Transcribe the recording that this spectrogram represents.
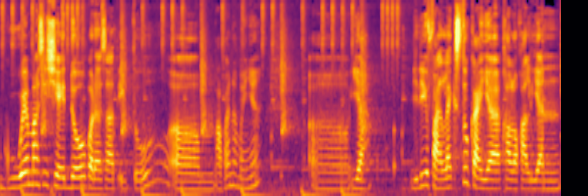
gue masih shadow pada saat itu. Um, apa namanya uh, ya jadi Filex tuh kayak kalau kalian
